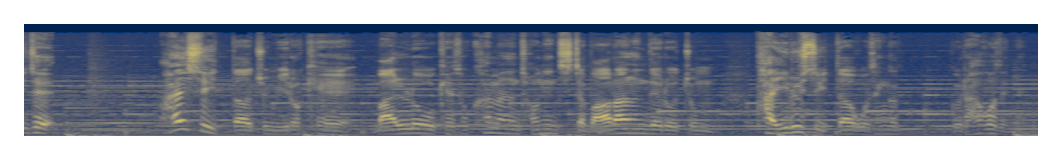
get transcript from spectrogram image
이제 할 수 있다 좀 이렇게 말로 계속 하면 저는 진짜 말하는 대로 좀 다 이룰 수 있다고 생각을 하거든요.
